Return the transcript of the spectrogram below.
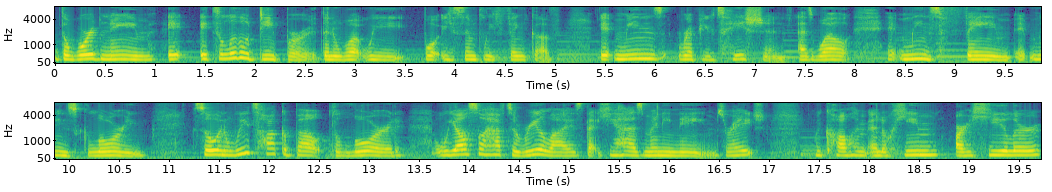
the word name, it, it's a little deeper than what we what we simply think of. It means reputation as well. It means fame, it means glory. So when we talk about the Lord, we also have to realize that he has many names, right? We call him Elohim, our healer,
